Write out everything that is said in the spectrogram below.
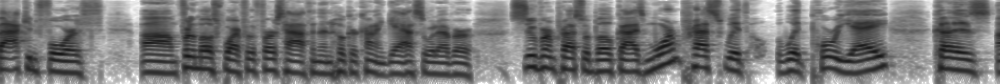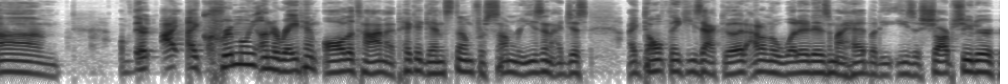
back and forth. Um, for the most part, for the first half, and then Hooker kind of gas or whatever. Super impressed with both guys. More impressed with with Poirier because um, I, I criminally underrate him all the time. I pick against him for some reason. I just I don't think he's that good. I don't know what it is in my head, but he, he's a sharpshooter.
